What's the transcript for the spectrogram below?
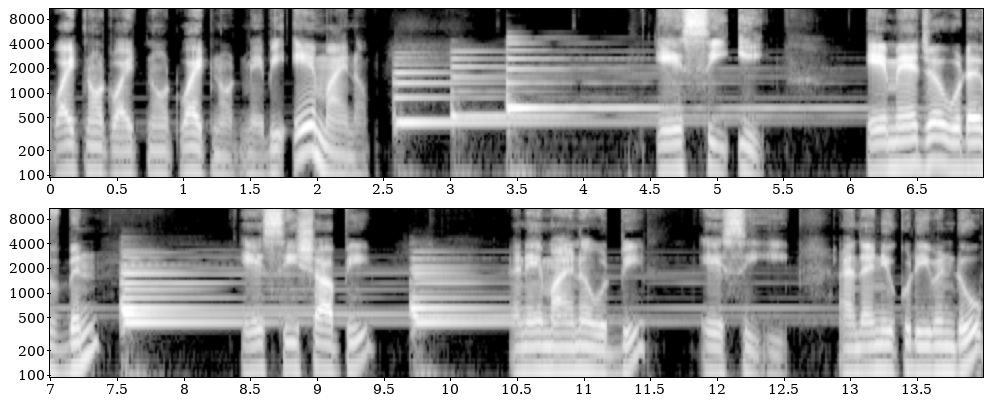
white note, white note, white note, maybe A minor. A C E. A major would have been A C sharp E, and A minor would be A C E. And then you could even do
